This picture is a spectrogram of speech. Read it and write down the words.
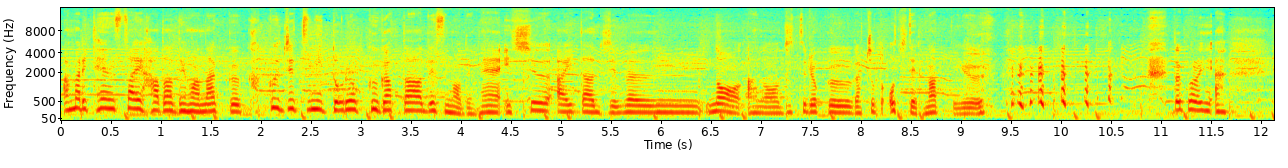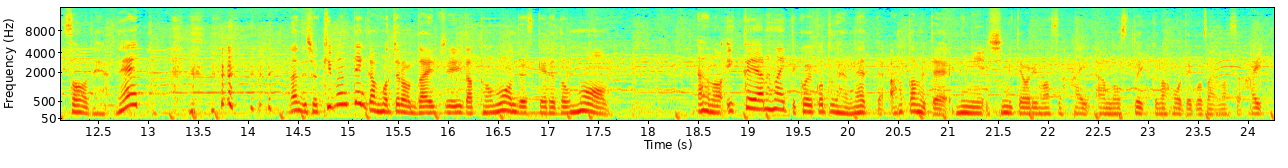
あまり天才肌ではなく確実に努力型ですのでね一周空いた自分のあの実力がちょっと落ちてるなっていう ところにあそうだよね。なんでしょう気分転換もちろん大事だと思うんですけれどもあの一回やらないってこういうことだよねって改めて身に染みております。はいあのストイックな方でございます。はい。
